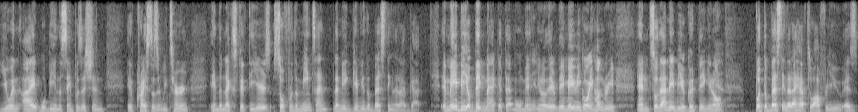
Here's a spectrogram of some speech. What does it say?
you and I will be in the same position if Christ doesn't return in the next 50 years. So for the meantime, let me give you the best thing that I've got. It may be a Big Mac at that moment. Yeah. You know, they, they may be going hungry. And so that may be a good thing, you know. Yeah. But the best thing that I have to offer you is,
